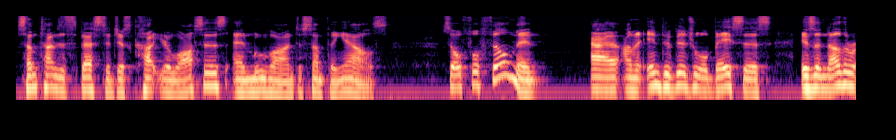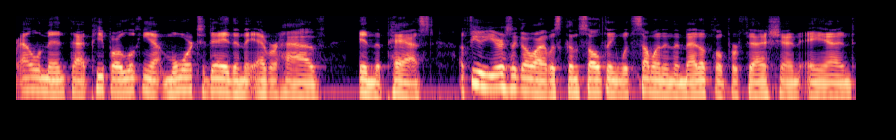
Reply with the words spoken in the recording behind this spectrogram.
sometimes it's best to just cut your losses and move on to something else. So, fulfillment uh, on an individual basis is another element that people are looking at more today than they ever have in the past. A few years ago, I was consulting with someone in the medical profession, and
